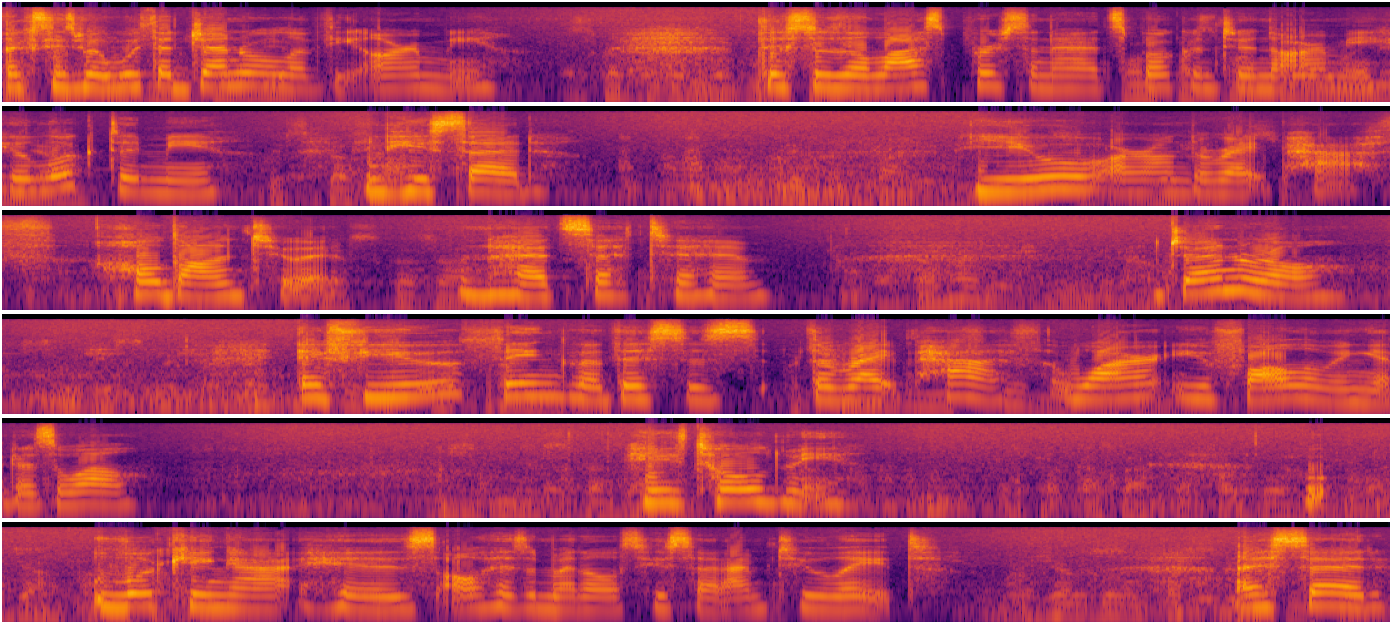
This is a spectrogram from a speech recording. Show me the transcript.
Excuse me, with a general of the army. This was the last person I had spoken to in the army. He looked at me and he said, You are on the right path. Hold on to it. And I had said to him, General, if you think that this is the right path, why aren't you following it as well? He told me, looking at his all his medals, he said, "I'm too late." I said,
